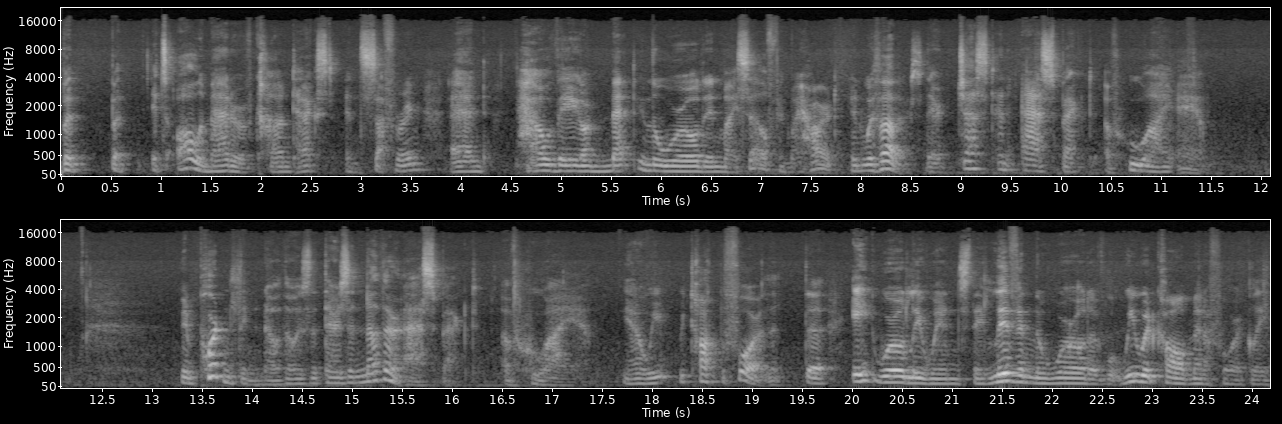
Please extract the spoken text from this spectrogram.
But, but it's all a matter of context and suffering and how they are met in the world, in myself, in my heart, and with others. They're just an aspect of who I am. The important thing to know, though, is that there's another aspect of who I am. You know, we, we talked before that the eight worldly winds, they live in the world of what we would call metaphorically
